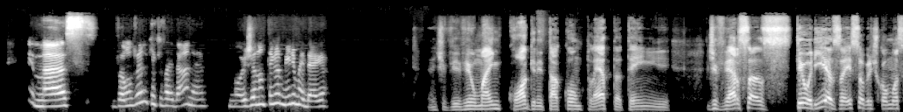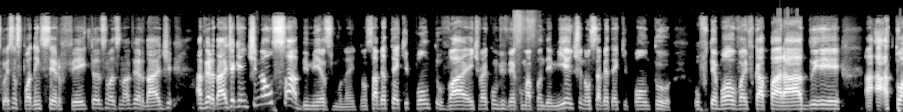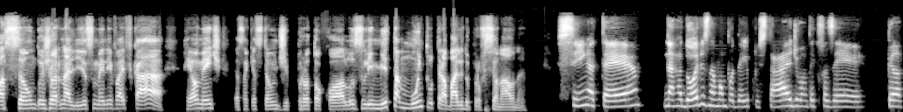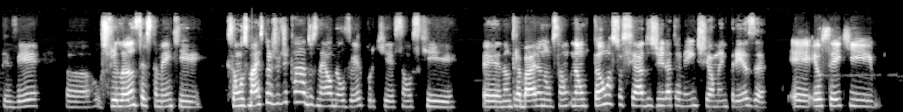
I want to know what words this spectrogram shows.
mas vamos ver no que, que vai dar, né? Hoje eu não tenho a mínima ideia. A gente vive uma incógnita completa, tem diversas teorias aí sobre como as coisas podem ser feitas, mas na verdade, a verdade é que a gente não sabe mesmo, né? A gente não sabe até que ponto vai, a gente vai conviver com uma pandemia, a gente não sabe até que ponto o futebol vai ficar parado e a, a atuação do jornalismo ele vai ficar realmente essa questão de protocolos limita muito o trabalho do profissional, né? Sim, até narradores não vão poder ir para o estádio, vão ter que fazer pela TV. Uh, ah, os freelancers também, que são os mais prejudicados, né, ao meu ver, porque são os que é, não trabalham, não são, não estão associados diretamente a uma empresa. É, eu sei que,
